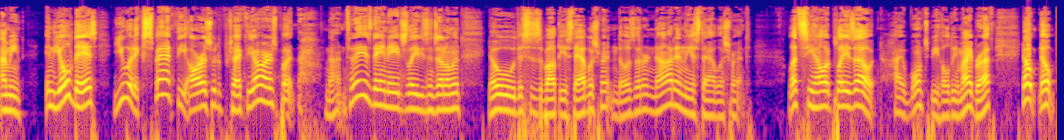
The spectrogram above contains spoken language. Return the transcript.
I mean, in the old days, you would expect the R's would protect the R's, but not in today's day and age, ladies and gentlemen. No, this is about the establishment and those that are not in the establishment. Let's see how it plays out. I won't be holding my breath. Nope, nope.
